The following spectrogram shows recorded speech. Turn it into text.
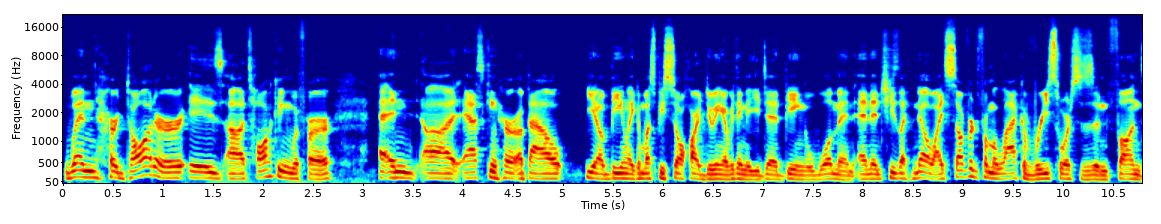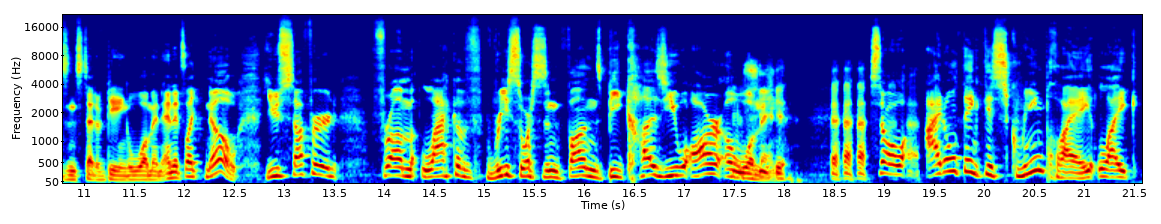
when her daughter is uh, talking with her and uh, asking her about you know being like it must be so hard doing everything that you did being a woman. And then she's like no i suffered from a lack of resources and funds instead of being a woman. And it's like no you suffered from lack of resources and funds because you are a woman. So i don't think this screenplay like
